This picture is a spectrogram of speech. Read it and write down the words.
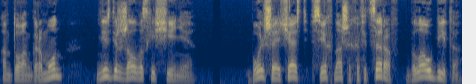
Антуан Гармон не сдержал восхищения. Большая часть всех наших офицеров была убита.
